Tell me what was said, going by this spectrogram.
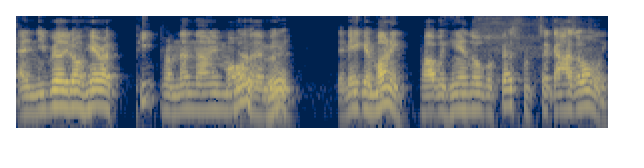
And you really don't hear a peep from them anymore. No, I mean, right. They're making money. Probably hand over fist from cigars only.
